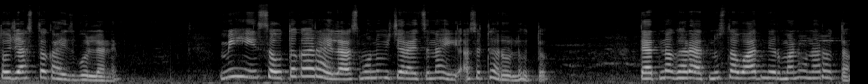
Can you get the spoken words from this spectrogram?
तो जास्त काहीच बोलला नाही. मीही सौतं काय राहिलास म्हणून विचारायचं नाही असं ठरवलं होतं. त्यातनं घरात नुसता वाद निर्माण होणार होता.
